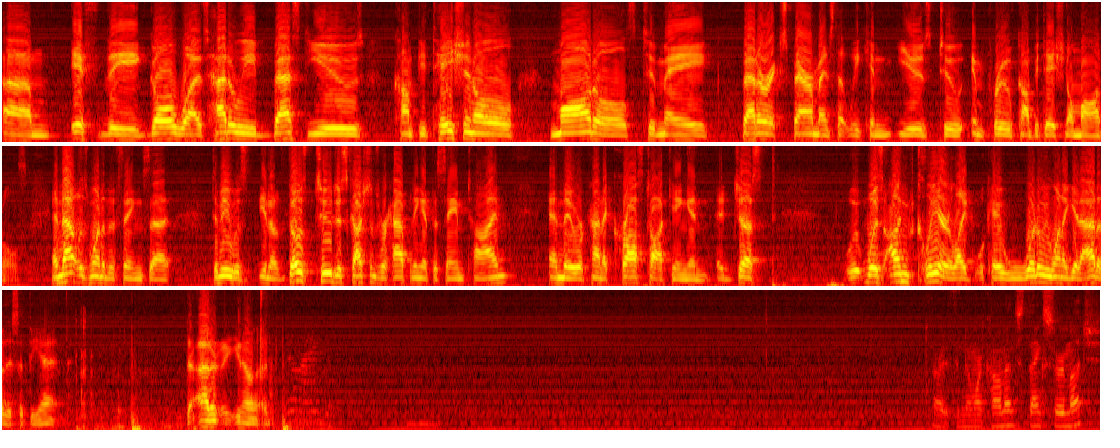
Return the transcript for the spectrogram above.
um, if the goal was, how do we best use computational models to make better experiments that we can use to improve computational models. And that was one of the things that, to me, was, you know, those two discussions were happening at the same time, and they were kind of cross-talking, and it just it was unclear, like, okay, what do we want to get out of this at the end? I don't, you know, uh, All right, if there are no more comments, thanks very much.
